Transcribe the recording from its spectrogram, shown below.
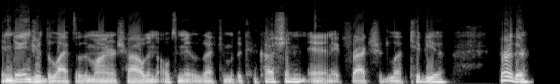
endangered the life of the minor child and ultimately left him with a concussion and a fractured left tibia. Further,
